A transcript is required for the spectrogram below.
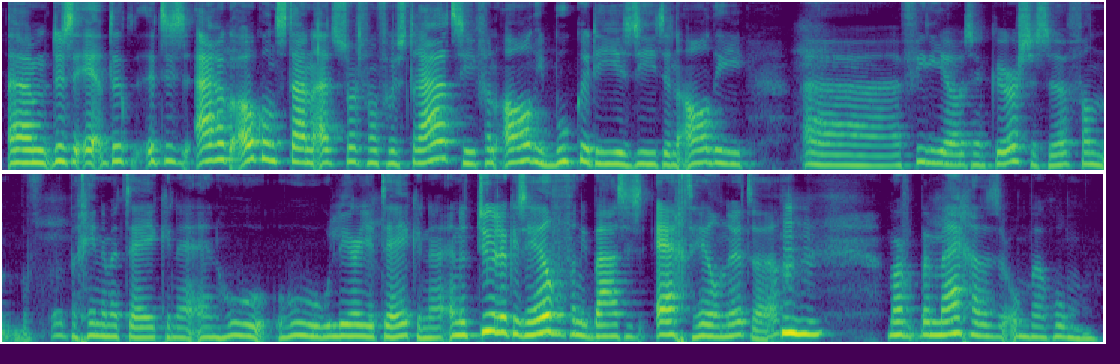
Ehm, dus eh, het is eigenlijk ook ontstaan uit een soort van frustratie van al die boeken die je ziet en al die eh, video's en cursussen van be- beginnen met tekenen en hoe, hoe leer je tekenen. En natuurlijk is heel veel van die basis echt heel nuttig. Mhm. Maar bij mij gaat het erom waarom.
